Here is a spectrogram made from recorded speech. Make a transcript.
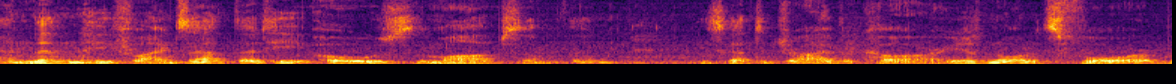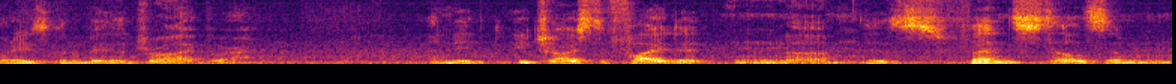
And then he finds out that he owes the mob something. He's got to drive a car. He doesn't know what it's for, but he's going to be the driver. And he, he tries to fight it, and uh, his fence tells him,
